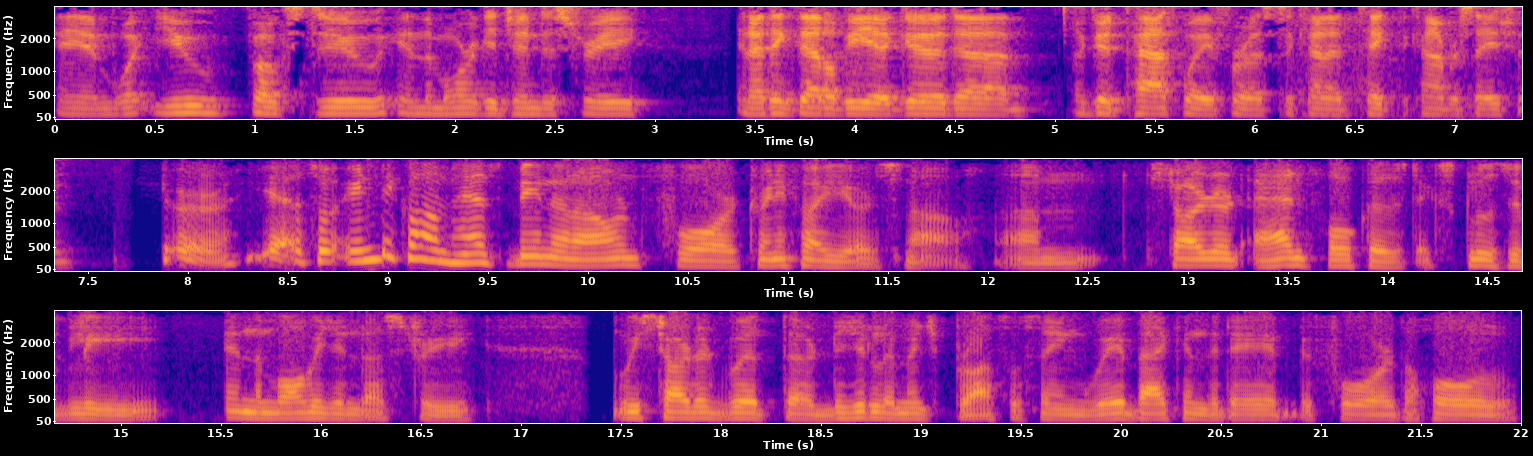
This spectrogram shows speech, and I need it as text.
and what you folks do in the mortgage industry. And I think that'll be a good uh, a good pathway for us to kind of take the conversation. Sure. Yeah. So Indecomm has been around for 25 years now. Um, started and focused exclusively in the mortgage industry, we started with uh, digital image processing way back in the day before the whole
